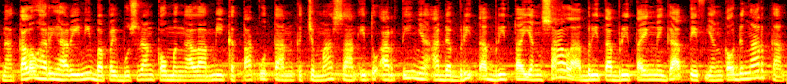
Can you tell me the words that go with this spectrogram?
Nah, kalau hari-hari ini Bapak Ibu Saudara kau mengalami ketakutan, kecemasan, itu artinya ada berita-berita yang salah, berita-berita yang negatif yang kau dengarkan.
